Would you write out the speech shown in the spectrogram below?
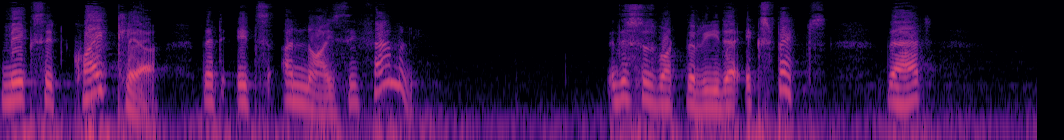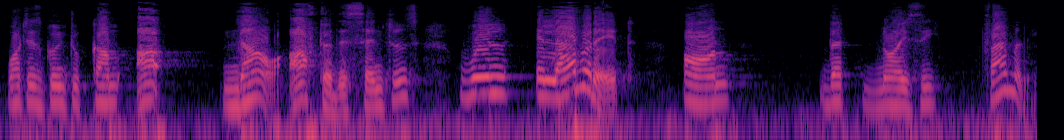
makes it quite clear that it's a noisy family. This is what the reader expects, that what is going to come up now after this sentence will elaborate on that noisy family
